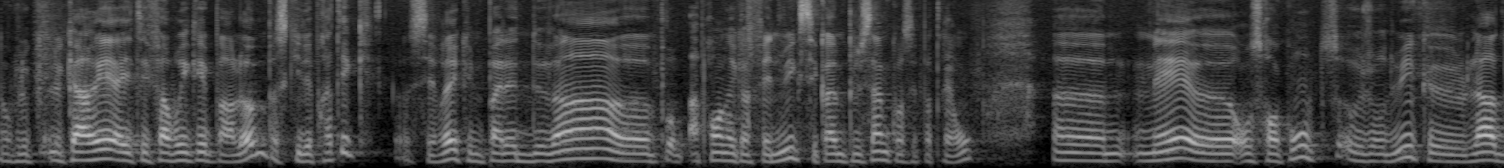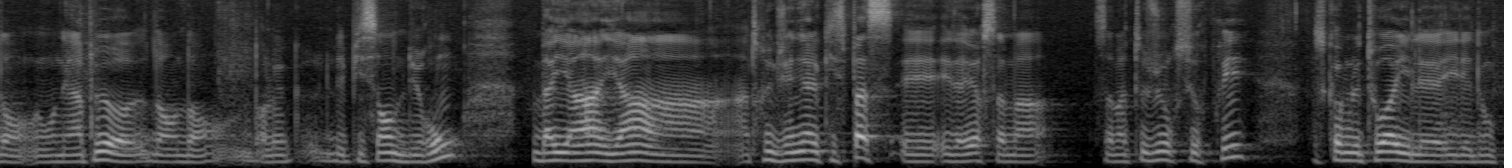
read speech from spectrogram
Donc, le, carré a été fabriqué par l'homme parce qu'il est pratique. C'est vrai qu'une palette de vin, pour apprendre avec un Fenwick, c'est quand même plus simple quand c'est pas très rond. Mais on se rend compte aujourd'hui que là, on est un peu euh, dans, dans, l'épicentre du rond. Bah, il y a, un, truc génial qui se passe. Et, d'ailleurs, ça m'a toujours surpris. Que comme le toit, il est, donc.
